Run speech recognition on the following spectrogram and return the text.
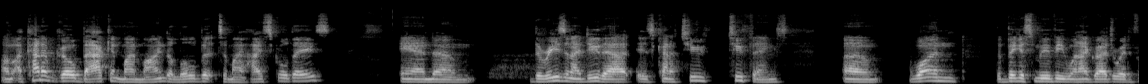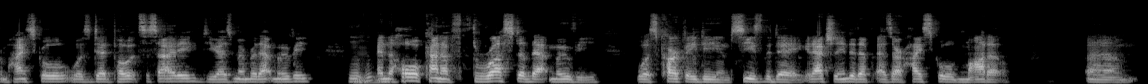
Um, I kind of go back in my mind a little bit to my high school days, and um, the reason I do that is kind of two two things. Um, one, the biggest movie when I graduated from high school was Dead Poet Society. Do you guys remember that movie? Mhm. And the whole kind of thrust of that movie was Carpe Diem, seize the day. It actually ended up as our high school motto. Um,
